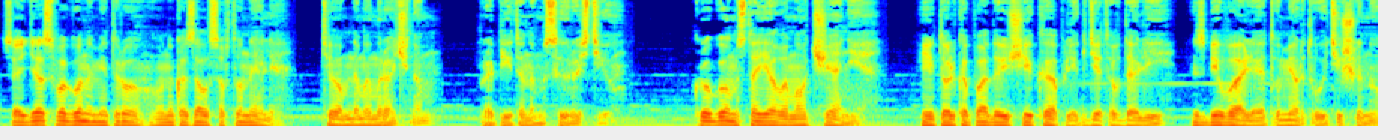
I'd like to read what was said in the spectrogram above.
Сойдя с вагона метро, он оказался в туннеле, темном и мрачном, пропитанном сыростью. Кругом стояло молчание, и только падающие капли где-то вдали сбивали эту мертвую тишину.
